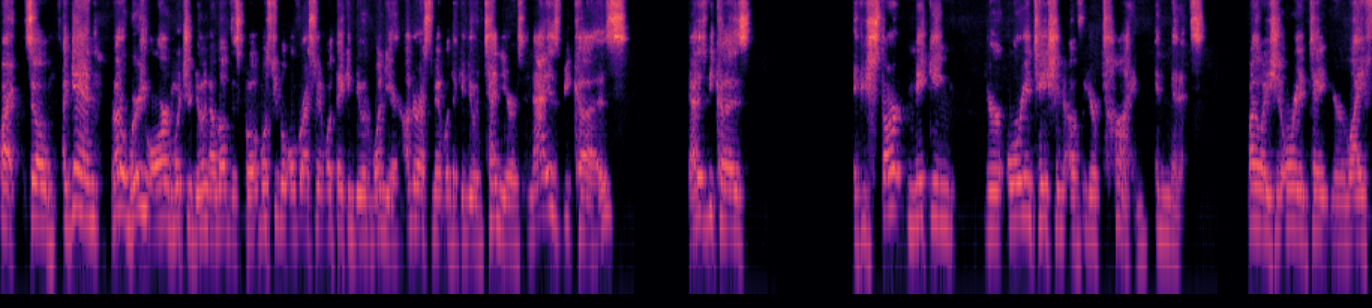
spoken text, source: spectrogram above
All right. So again, no matter where you are and what you're doing, I love this quote. Most people overestimate what they can do in one year and underestimate what they can do in 10 years. And that is because that is because if you start making your orientation of your time in minutes, by the way, you should orientate your life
